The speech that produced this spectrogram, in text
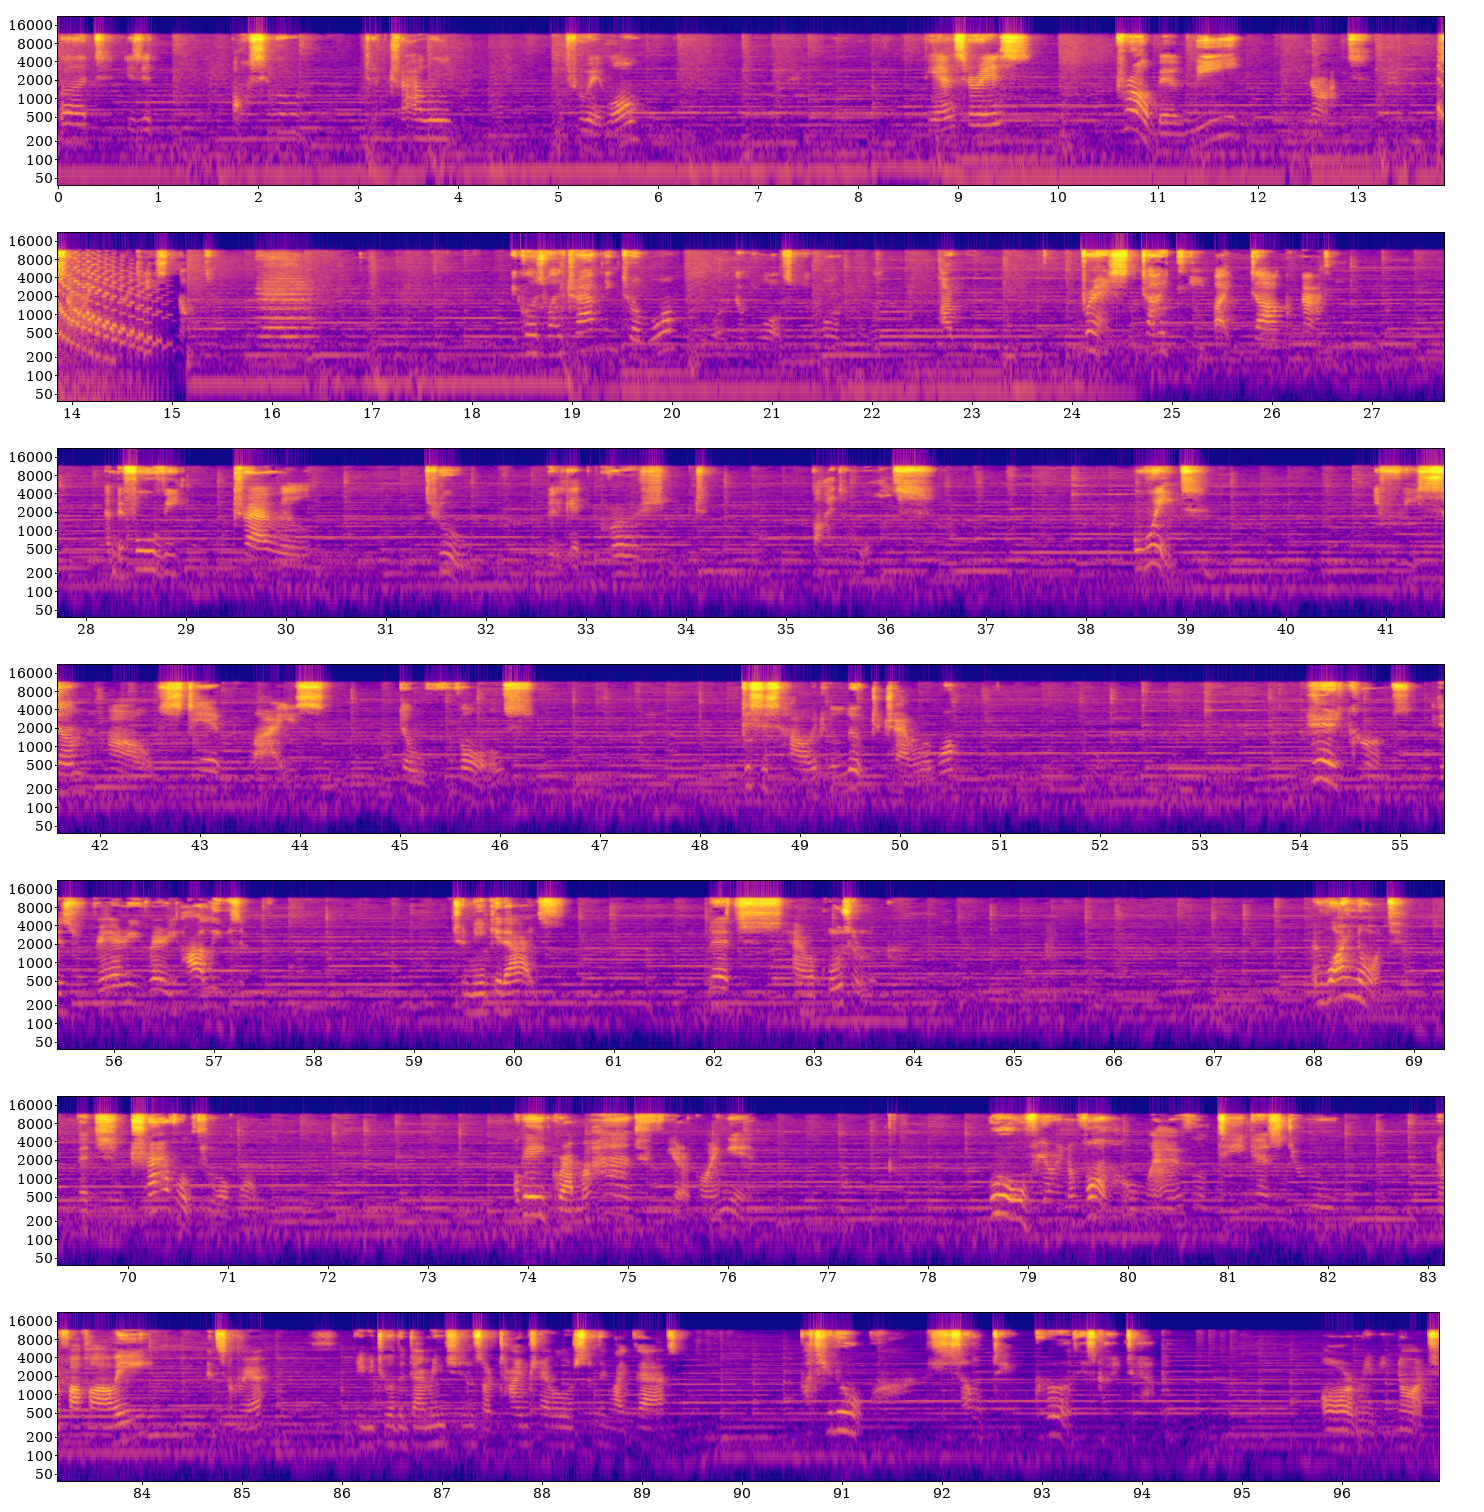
But is it possible to travel through a wall? The answer is probably not. Sorry, it is not. Because while traveling through a wormhole, the walls of the wormhole are pressed tightly by dark matter. And before we travel through, we'll get crushed by the walls. Wait, if we somehow stabilize the walls, this is how it will look to travel along. Here it comes. It is very, very hardly visible to naked eyes. Let's have a closer look. And why not? Let's travel through a wall. Okay, grab my hand. We are going in. Oh, we are in a wormhole and it will take us to, you know, far, far away and somewhere. Maybe to other dimensions or time travel or something like that. But you know, something good is going to happen. Or maybe not.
